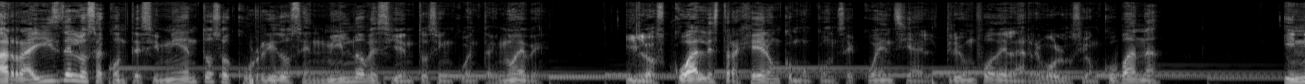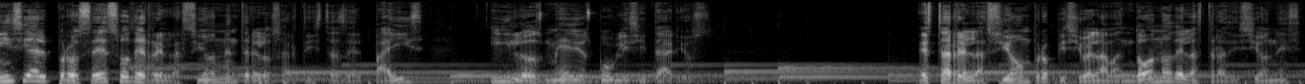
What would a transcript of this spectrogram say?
A raíz de los acontecimientos ocurridos en 1959, y los cuales trajeron como consecuencia el triunfo de la Revolución cubana, inicia el proceso de relación entre los artistas del país y los medios publicitarios. Esta relación propició el abandono de las tradiciones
